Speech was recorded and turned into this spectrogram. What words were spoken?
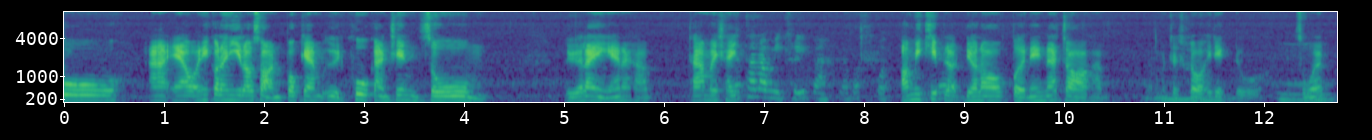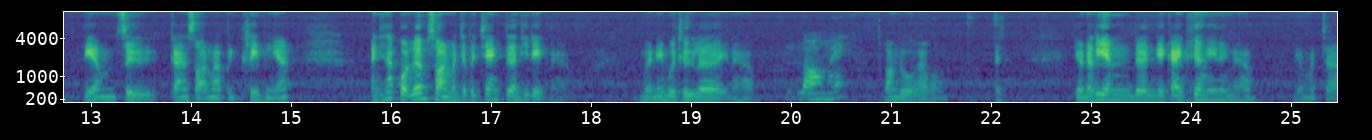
URL อันนี้กรณีเราสอนโปรแกรมอื่นคู่กันเช่น Zoom หรืออะไรอย่างเงี้ยนะครับ ถ้าไม่ใช้แล้วถ้าเรามีคลิปอะเราก็กดอ๋อมีคลิปแล้วเดี๋ยวเราเปิดในหน้าจอครับ มันจะโชว์ให้เด็กดูอืมสมมติว่าเตรียมสื่อการสอนมาเป็นคลิปอย่างเงี้ย อันนี้ถ้ากดเริ่มสอนมันจะไปแจ้งเตือนที่เด็กนะครับ เหมือนในมือถือเลยนะครับ ลองไหมลองดูครับผมเอ๊ะเดี๋ยวนักเรียนเดินไกลๆเครื่องนิดนึงนะครับ เดี๋ยวมันจะ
